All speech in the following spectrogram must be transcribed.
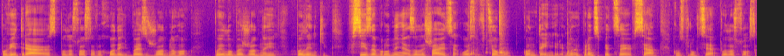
Повітря з пилососу виходить без жодного пилу, без жодної пилинки. Всі забруднення залишаються ось в цьому контейнері. Ну і в принципі це вся конструкція пилососа.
